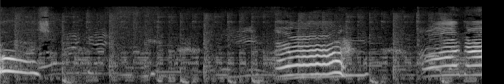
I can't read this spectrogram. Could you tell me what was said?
gosh. Ah! Oh no!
